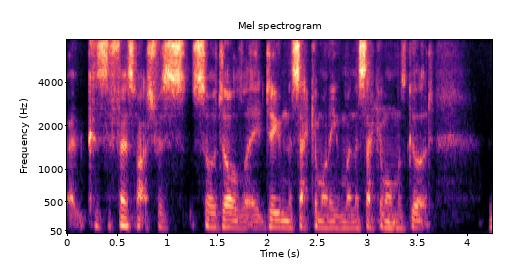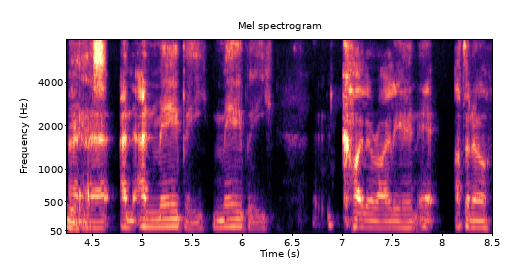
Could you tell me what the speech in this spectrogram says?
Because the first match was so dull that it doomed the second one, even when the second one was good. Yes. Uh, and and maybe, maybe Kyle O'Reilly ain't it. I don't know.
